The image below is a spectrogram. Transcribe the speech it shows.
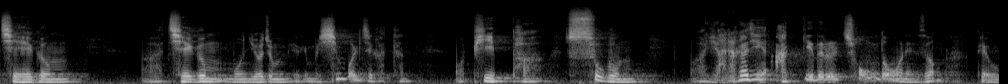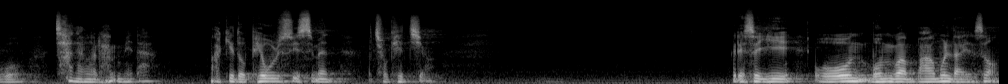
재금, 아, 재금 뭐 요즘 여기 뭐 심벌지 같은 뭐 비파, 수금 뭐 여러 가지 악기들을 총동원해서 배우고 찬양을 합니다. 악기도 배울 수 있으면 좋겠죠. 그래서 이 온 몸과 마음을 다해서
